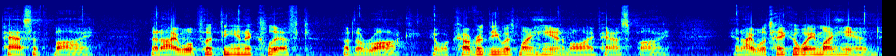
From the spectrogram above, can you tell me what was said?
passeth by, that I will put thee in a cleft of the rock, and will cover thee with my hand while I pass by. And I will take away my hand,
